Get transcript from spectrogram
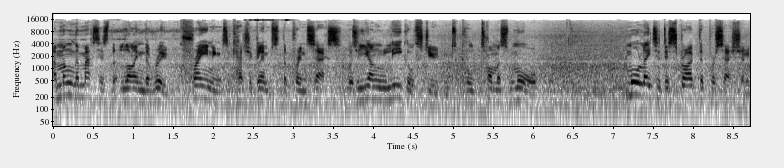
Among the masses that lined the route, craning to catch a glimpse of the princess, was a young legal student called Thomas More. More later described the procession.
